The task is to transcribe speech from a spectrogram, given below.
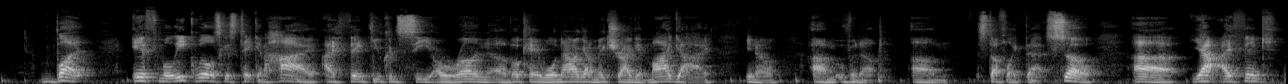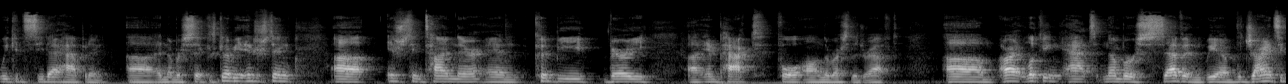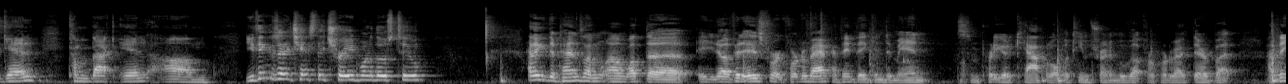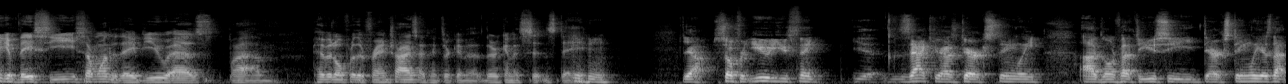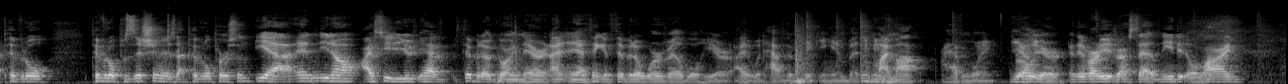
But if Malik Willis gets taken high, I think you could see a run of okay, well now I got to make sure I get my guy, you know, uh, moving up, um, stuff like that. So uh, yeah, I think we could see that happening uh, at number six. It's going to be an interesting, uh, interesting time there, and could be very uh, impactful on the rest of the draft. Um, all right, looking at number seven, we have the Giants again coming back in. Um, do you think there's any chance they trade one of those two? I think it depends on, on what the you know if it is for a quarterback. I think they can demand some pretty good capital if a team's trying to move up for a quarterback there. But I think if they see someone that they view as um, pivotal for their franchise, I think they're gonna they're gonna sit and stay. Yeah. So for you, you think yeah, Zach here has Derek Stingley uh, going for that. Do you see Derek Stingley as that pivotal pivotal position is that pivotal person. Yeah, and you know, I see you have Thibodeaux going there, and I, and I think if Thibodeaux were available here, I would have them taking him. But my mock, I have him going Mm-hmm. Yeah. earlier, and they've already addressed that needed a line,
